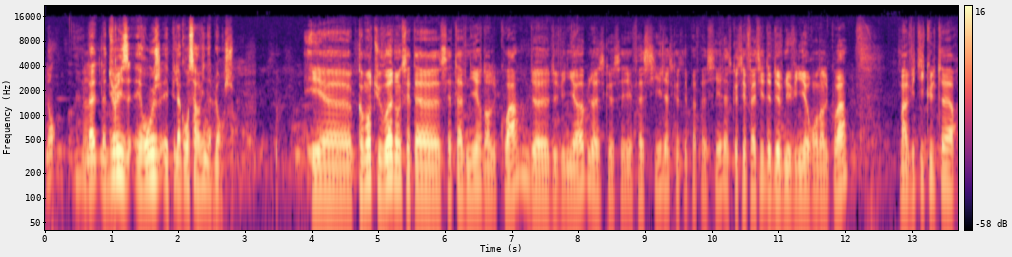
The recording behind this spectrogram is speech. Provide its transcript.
Non, la, durise est rouge et puis la grosse arvine est blanche. Et euh, comment tu vois donc cet, euh, avenir dans le coin de, vignoble? Est-ce que c'est facile? Est-ce que c'est pas facile? Est-ce que c'est facile d'être devenu vigneron dans le coin? Bah, Viticulteur,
